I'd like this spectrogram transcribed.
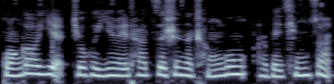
广告业就会因为它自身的成功而被清算。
